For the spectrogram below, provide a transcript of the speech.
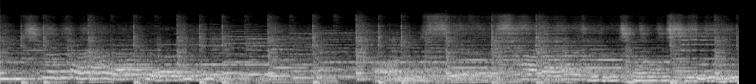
혼자라니 어느새 사라진 정신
